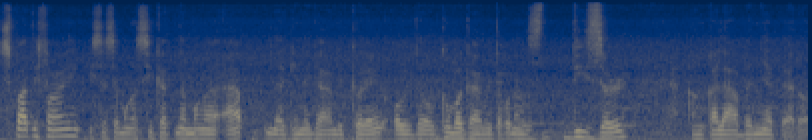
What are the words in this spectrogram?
Spotify, isa sa mga sikat na mga app na ginagamit ko rin. Although gumagamit ako ng Deezer, ang kalaban niya. Pero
